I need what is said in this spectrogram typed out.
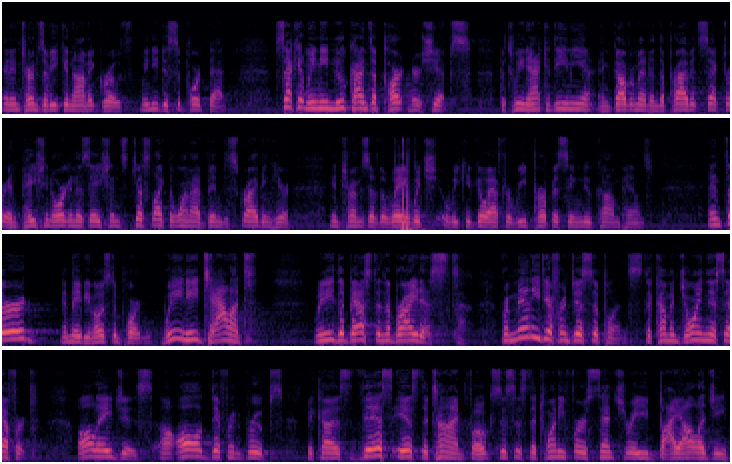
and in terms of economic growth. We need to support that. Second, we need new kinds of partnerships between academia and government and the private sector and patient organizations, just like the one I've been describing here in terms of the way which we could go after repurposing new compounds. And third, and maybe most important, we need talent. We need the best and the brightest from many different disciplines to come and join this effort, all ages, uh, all different groups, because this is the time, folks. This is the 21st century biology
